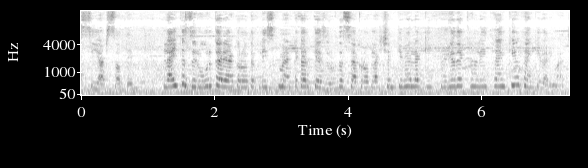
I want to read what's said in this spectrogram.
80803 ਲਾਈਕ ਜ਼ਰੂਰ ਕਰਿਆ ਕਰੋ ਤੇ ਪਲੀਜ਼ ਕਮੈਂਟ ਕਰਕੇ ਜ਼ਰੂਰ ਦੱਸਿਆ ਕਰੋ ਕਲੈਕਸ਼ਨ ਕਿਵੇਂ ਲੱਗੀ। ਵੀਡੀਓ ਦੇਖਣ ਲਈ thank you thank you very much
